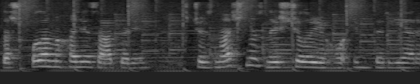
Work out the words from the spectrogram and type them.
та школа механізаторів, що значно знищило його інтер'єри.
